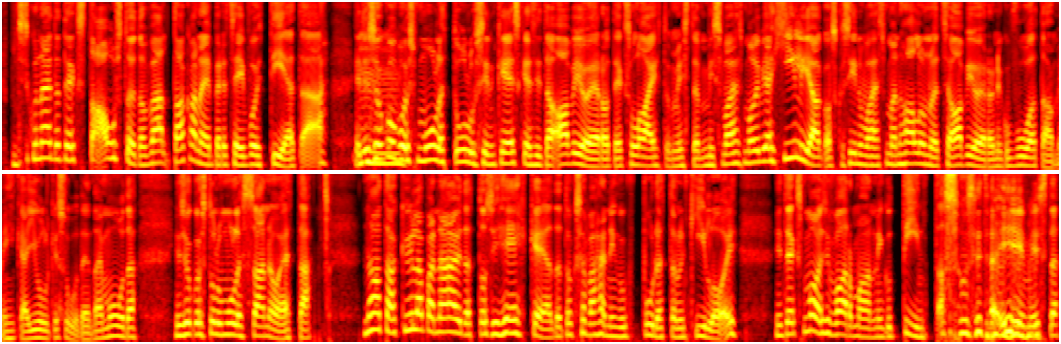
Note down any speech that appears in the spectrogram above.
Mutta sitten kun näitä teeksi, taustoja on väl, takana, ei periaatteessa ei voi tietää. Että mm-hmm. jos joku mm. voisi mulle tullut siinä kesken sitä avioeroteeksi laihtumista, missä vaiheessa mä olin vielä hiljaa, koska siinä vaiheessa mä en halunnut, että se avioero niinku vuotaa mihinkään julkisuuteen tai muuta. Jos joku olisi tullut mulle sanoa, että Nata, kylläpä näytät tosi hehkeältä, että onko sä vähän niin kuin pudottanut kiloi. Niin tiedätkö, mä olisin varmaan niin kuin tinttassut sitä ihmistä,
